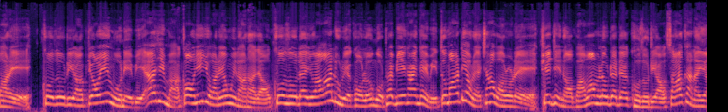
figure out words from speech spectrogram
ပါတယ်ခိုးစိုးတယောက်ပြောရင်းကိုနေပြီးအဲ့ဒီမှာအကောင်ကြီးရွာထဲဝင်လာတာကြောင့်ခိုးစိုးလည်းရွာကလူတွေအကုန်လုံးကိုထွက်ပြေးခိုင်းခဲ့ပြီးသူမတယောက်လည်းချပါတော့တယ်ဖြစ်ကျင်တော့ဘာမှမလုပ်တတ်တဲ့ခိုးစိုးတယောက်စားခံလိုက်ရ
